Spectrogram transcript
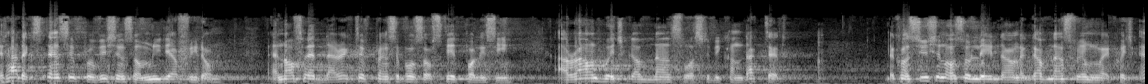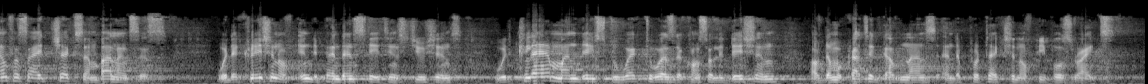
It had extensive provisions on media freedom and offered directive principles of state policy around which governance was to be conducted. The Constitution also laid down a governance framework which emphasized checks and balances with the creation of independent state institutions with clear mandates to work towards the consolidation of democratic governance and the protection of people's rights.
